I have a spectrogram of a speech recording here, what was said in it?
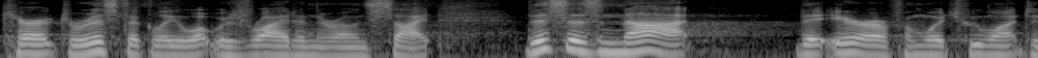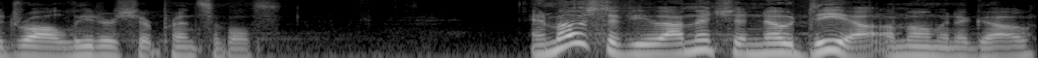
characteristically what was right in their own sight. This is not the era from which we want to draw leadership principles. And most of you, I mentioned Noadiah a moment ago.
